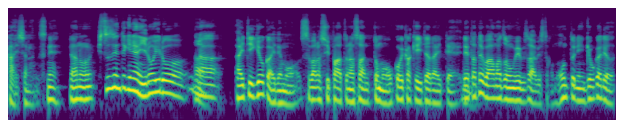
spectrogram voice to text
会社なんですね。であの、必然的にはいろいろな IT 業界でも素晴らしいパートナーさんともお声かけいただいて、で、例えば Amazon ウェブサービスとかも本当に業界では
